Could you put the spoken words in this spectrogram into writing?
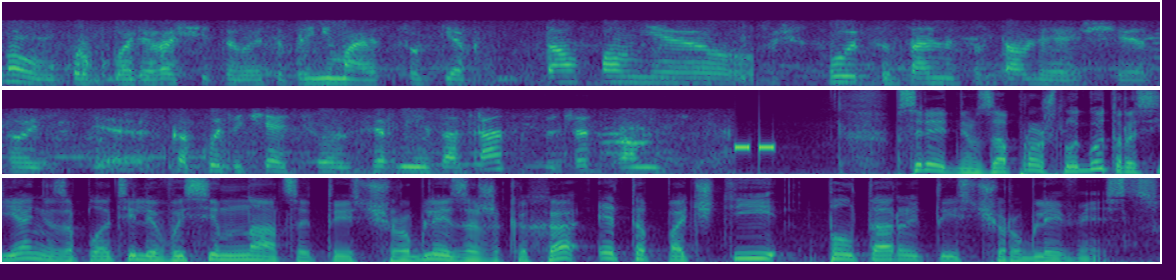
ну, грубо говоря, рассчитывает и принимает субъект, там вполне существует социальная составляющая. То есть э, какую-то часть, вернее, затрат бюджет брал. В среднем за прошлый год россияне заплатили 18 тысяч рублей за ЖКХ. Это почти полторы тысячи рублей в месяц.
